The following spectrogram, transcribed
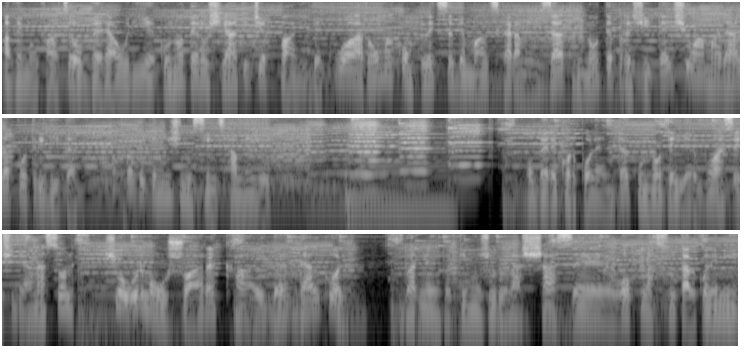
Avem în față o bere aurie cu note roșiatice palide, cu o aromă complexă de malț caramelizat, note prăjite și o amăreală potrivită, aproape că nici nu simți hameiul. O bere corpolentă cu note ierboase și de anason și o urmă ușoară, caldă, de alcool. Doar ne învârtim în jurul la 6-8% alcoolemie,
